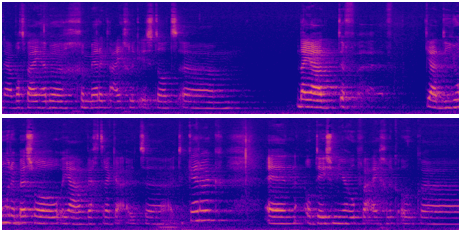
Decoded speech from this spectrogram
nou, wat wij hebben gemerkt eigenlijk is dat um, nou ja, de, ja, de jongeren best wel ja, wegtrekken uit, uh, uit de kerk. En op deze manier hopen we eigenlijk ook uh,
